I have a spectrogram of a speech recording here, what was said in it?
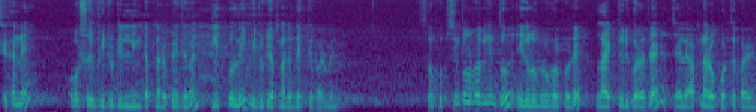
সেখানে অবশ্যই ভিডিওটির লিঙ্ক আপনারা পেয়ে যাবেন। ক্লিক করলেই ভিডিওটি আপনারা দেখতে পারবেন। সো খুব সিম্পলভাবে কিন্তু এগুলো ব্যবহার করে লাইট তৈরি করা যায়, চাইলে আপনারাও করতে পারেন।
